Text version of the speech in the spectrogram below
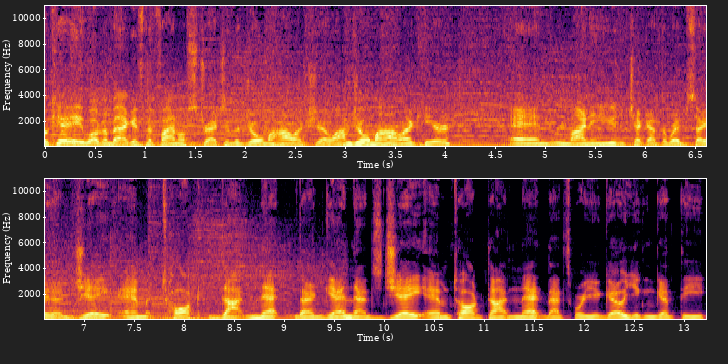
Okay, welcome back. It's the final stretch of the Joel Michalec Show. I'm Joel Michalec here, and reminding you to check out the website at jmtalk.net. Again, that's jmtalk.net. That's where you go. You can get the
